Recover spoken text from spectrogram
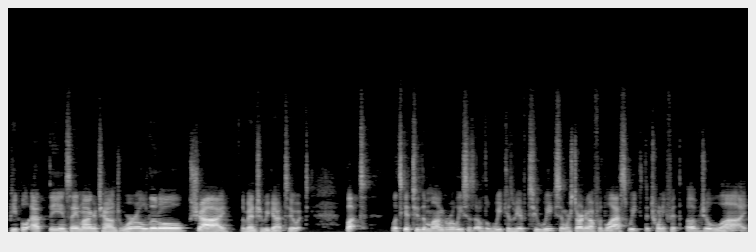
people at the Insane Manga Challenge were a little shy, eventually we got to it. But let's get to the manga releases of the week because we have two weeks and we're starting off with last week, the 25th of July.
